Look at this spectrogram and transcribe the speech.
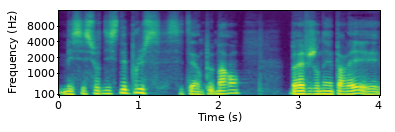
Mais c'est sur Disney Plus. C'était un peu marrant. Bref j'en ai parlé et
